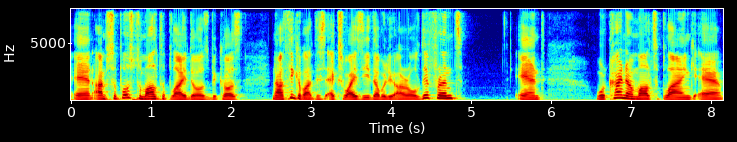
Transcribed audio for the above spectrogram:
And i'm supposed to multiply those because now think about this x y z w are all different. And we're kind of multiplying a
